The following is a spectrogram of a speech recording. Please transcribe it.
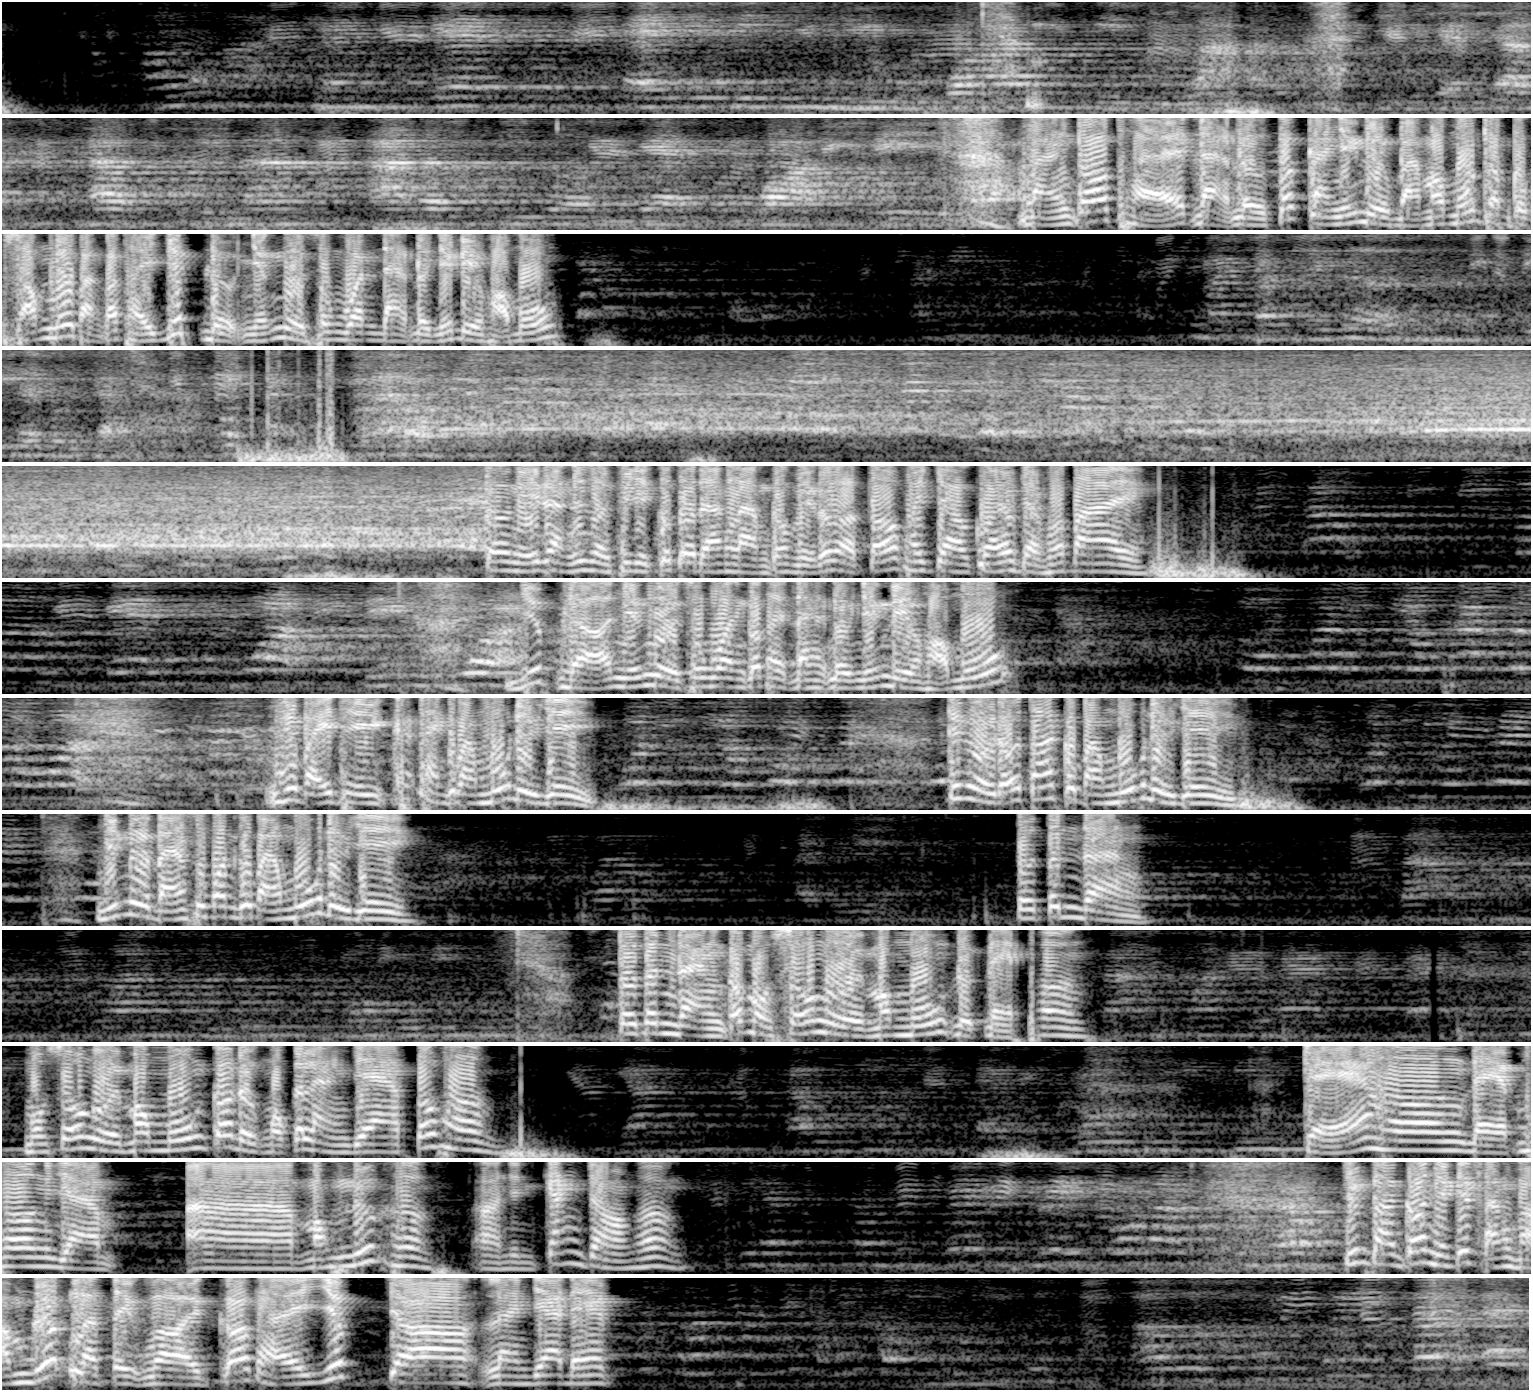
Can bạn có thể đạt được tất cả những điều bạn mong muốn trong cuộc sống nếu bạn có thể giúp được những người xung quanh đạt được những điều họ muốn. Tôi nghĩ rằng cái người phiên dịch của tôi đang làm công việc rất là tốt. Hãy cho cô ấy một tràng pháo tay. Giúp đỡ những người xung quanh có thể đạt được những điều họ muốn. Như vậy thì khách hàng của bạn muốn điều gì? Cái người đối tác của bạn muốn điều gì? Những người bạn xung quanh của bạn muốn điều gì? Tôi tin rằng tôi tin rằng có một số người mong muốn được đẹp hơn một số người mong muốn có được một cái làn da tốt hơn. Trẻ hơn đẹp hơn và à, mong nước hơn à, nhìn căng tròn hơn. Chúng ta có những cái sản phẩm rất là tuyệt vời có thể giúp cho làn da đẹp.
